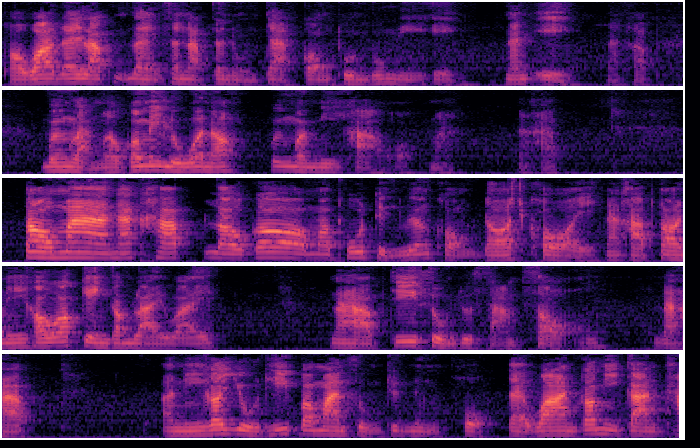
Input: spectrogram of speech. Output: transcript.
เพราะว่าได้รับแรงสนับสนุนจากกองทุนพวกนี้เองนั่นเองนะครับเบื้องหลังเราก็ไม่รู้เนาะเพิ่งมามีข่าวออกมานะครับ ต่อมานะครับเราก็มาพูดถึงเรื่องของ Dogecoin นะครับ ตอนนี้เขาก็เก่งกำไรไว้นะครับ ที่ 0.32 นะครับ อันนี้ก็อยู่ที่ประมาณ 0.16 แต่วานก็มีการท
